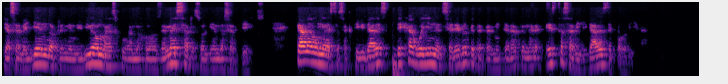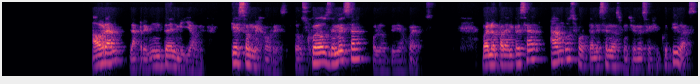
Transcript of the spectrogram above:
ya sea leyendo, aprendiendo idiomas, jugando juegos de mesa, resolviendo acertijos. Cada una de estas actividades deja huella en el cerebro que te permitirá tener estas habilidades de por vida. Ahora, la pregunta del millón. ¿Qué son mejores, los juegos de mesa o los videojuegos? Bueno, para empezar, ambos fortalecen las funciones ejecutivas,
